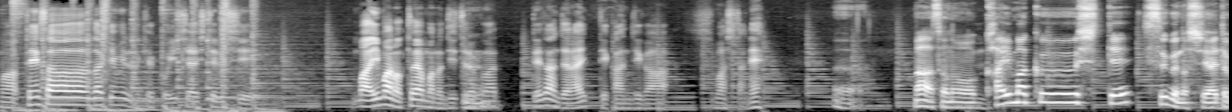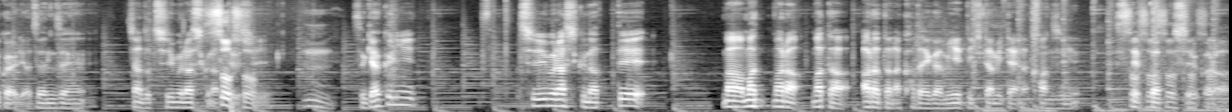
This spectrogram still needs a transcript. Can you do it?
まあ点差だけ見ると結構いい試合してるしまあ今の富山の実力が出たんじゃないって感じがしましたね、うん。まあそのうん。開幕してすぐの試合とかよりは全然ちゃんとチームらしくなってるしそうん。逆にチームらしくなって、まあ、ままだまた新たな課題が見えてきたみたいな感じにステップアップしてるから。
